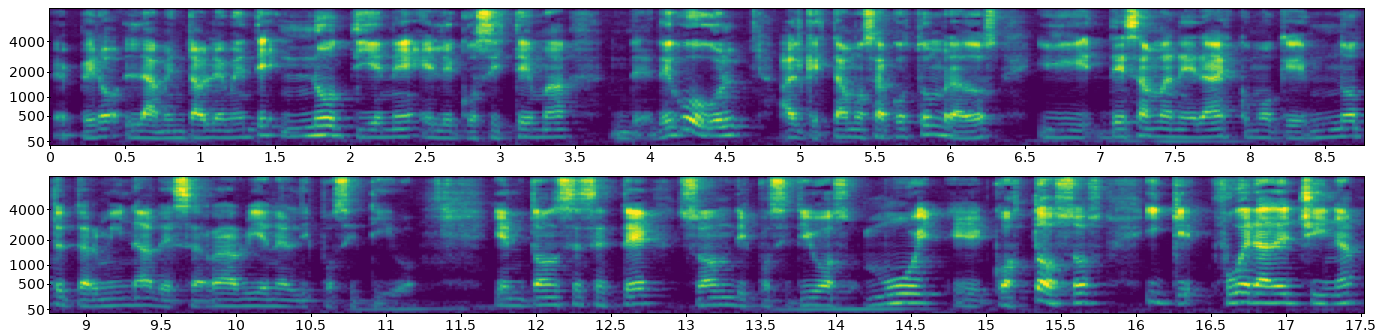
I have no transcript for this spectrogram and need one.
eh, pero lamentablemente no tiene el ecosistema de, Google al que estamos acostumbrados y de esa manera es como que no te termina de cerrar bien el dispositivo y entonces este son dispositivos muy eh, costosos y que fuera de China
